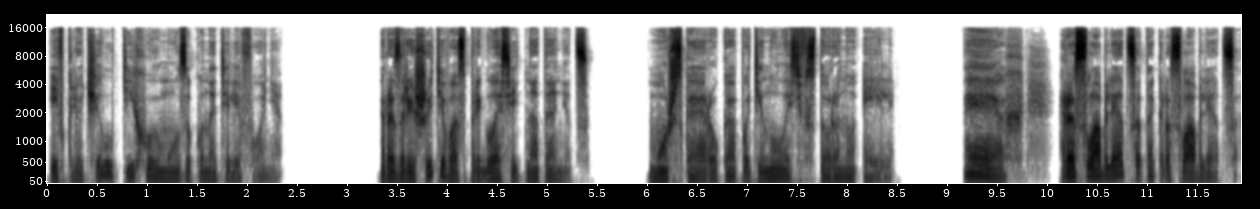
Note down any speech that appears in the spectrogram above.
и включил тихую музыку на телефоне. «Разрешите вас пригласить на танец?» Мужская рука потянулась в сторону Эль. «Эх, расслабляться так расслабляться.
